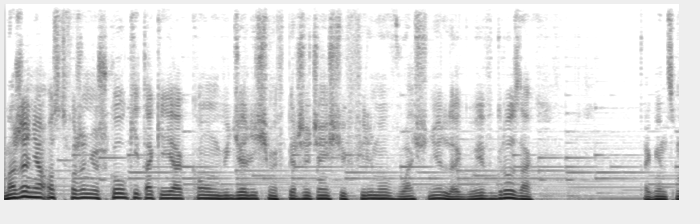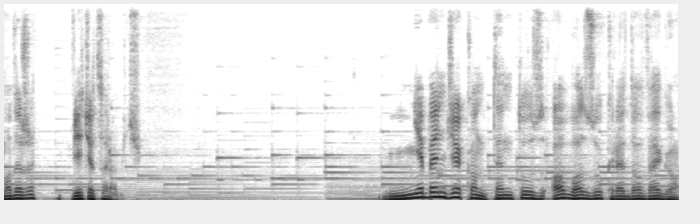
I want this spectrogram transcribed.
Marzenia o stworzeniu szkółki takiej, jaką widzieliśmy w pierwszej części filmu, właśnie legły w gruzach. Tak więc, moderzy, wiecie co robić. Nie będzie kontentu z obozu kredowego.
